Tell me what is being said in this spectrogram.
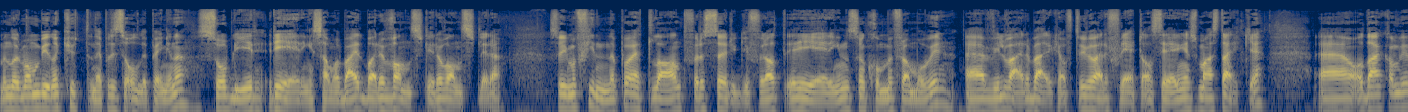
Men når man begynner å kutte ned på disse oljepengene, så blir regjeringssamarbeid bare vanskeligere og vanskeligere. Så vi må finne på et eller annet for å sørge for at regjeringen som kommer framover, eh, vil være bærekraftig, vil være flertallsregjeringer som er sterke. Eh, og der kan vi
